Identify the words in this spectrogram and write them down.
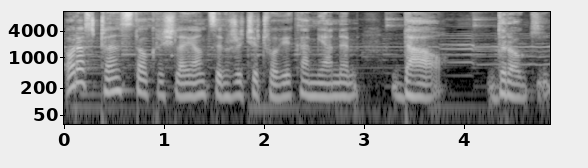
oraz często określającym życie człowieka mianem Dao, drogi.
